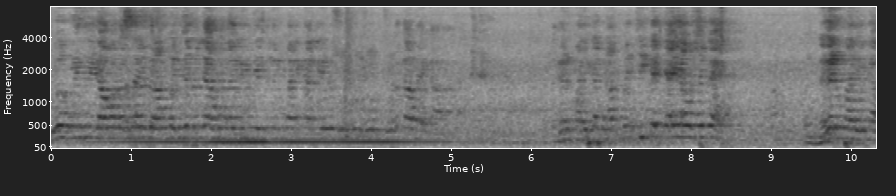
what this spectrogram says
उगा कोणीतरी गावात असणारी आपण नगरपालिका एवढं सोडून सोडून थोडं काम आहे का? नगरपालिका ग्रामपंचायत ठीक आहे त्याही आवश्यक आहे. पण नगरपालिका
